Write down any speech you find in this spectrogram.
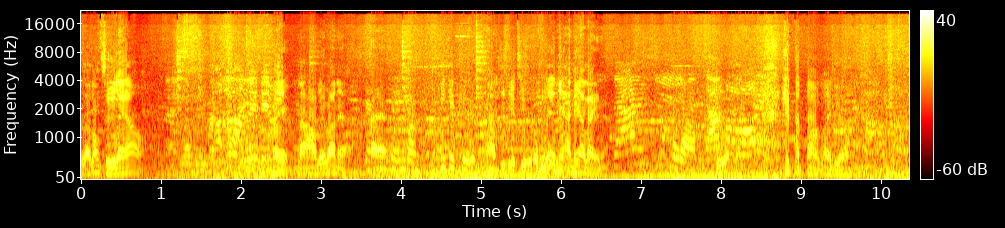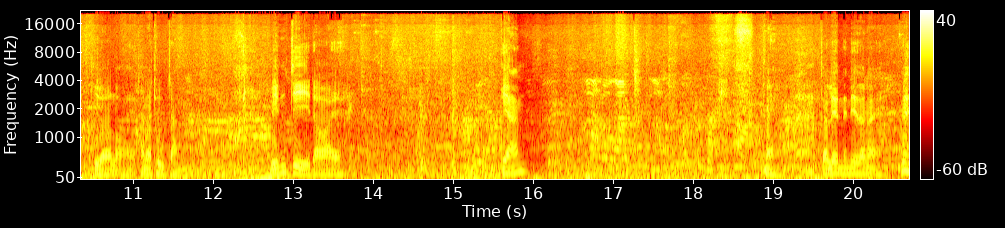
เราต้องซื้อแล้ว เฮ้ย เราเอาเลยป่ะเนี่ยแปลงเดินก่อนพี่จะซื้ออ่าที่เกียร์ถือโอ้ยอันนี้อันนี้อะไรเนี่ยถั่วถั่วเห็ดตับเต่าร้อยเดียวกิโลละร้อยทำไมถูกจัง ลิ้นจี่ดอยพี่อันแหม จะเล่นในนี้ซะหน่อยนี่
